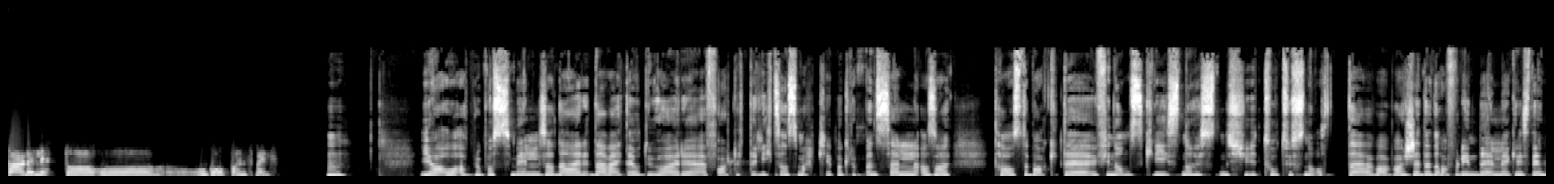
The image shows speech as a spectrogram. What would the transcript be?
da er det lett å, å, å gå på en smell. Hmm. Ja, og apropos smell, så der, der vet jeg at du har eh, erfart dette litt sånn smertelig på kroppen selv. Altså, ta oss tilbake til finanskrisen og høsten 2008. Hva, hva skjedde da for din del, Kristin?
